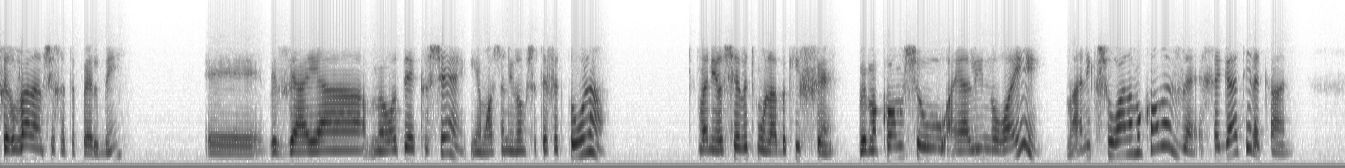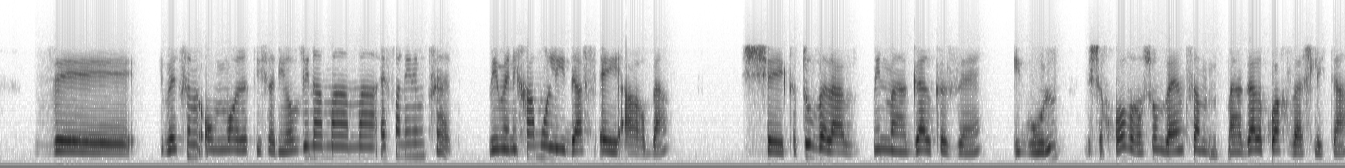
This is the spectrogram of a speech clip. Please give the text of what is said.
סירבה להמשיך לטפל בי, אה, וזה היה מאוד אה, קשה. היא אמרה שאני לא משתפת פעולה. ואני יושבת מולה בכיסא, במקום שהוא היה לי נוראי. מה אני קשורה למקום הזה? איך הגעתי לכאן? והיא בעצם אומרת לי שאני לא מבינה מה, מה, איפה אני נמצאת. והיא מניחה מולי דף A4, שכתוב עליו מין מעגל כזה, עיגול, בשחור, ורשום באמצע מעגל הכוח והשליטה,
